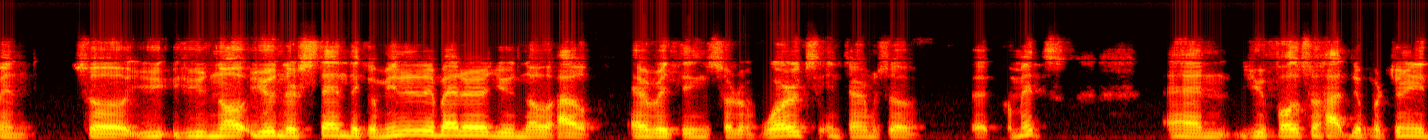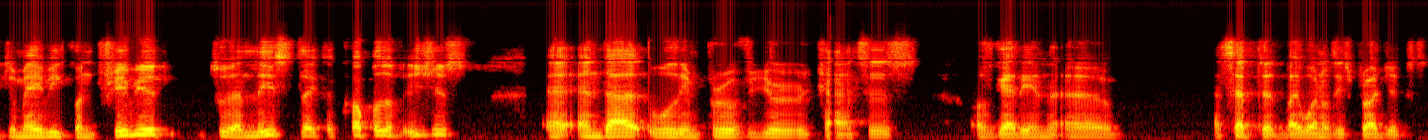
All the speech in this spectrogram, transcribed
in. So you you know you understand the community better. You know how everything sort of works in terms of uh, commits. And you've also had the opportunity to maybe contribute to at least like a couple of issues uh, and that will improve your chances of getting uh, accepted by one of these projects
